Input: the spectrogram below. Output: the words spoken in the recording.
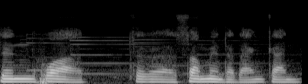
先画这个上面的栏杆，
